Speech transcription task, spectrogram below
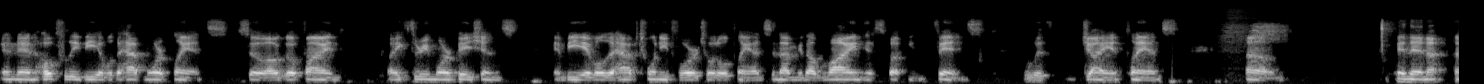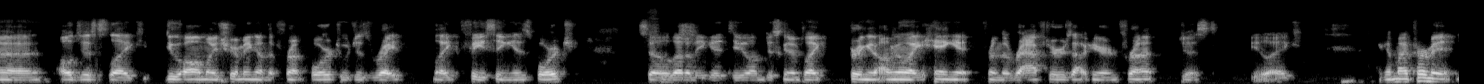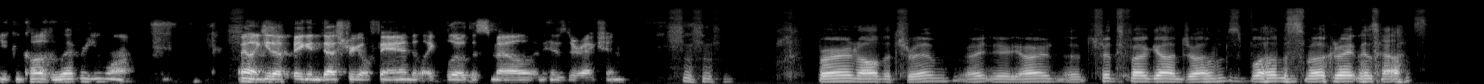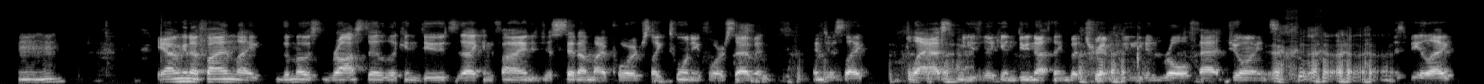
and then hopefully be able to have more plants. So I'll go find like three more patients and be able to have 24 total plants. And I'm going to line his fucking fins with giant plants. Um, and then uh, I'll just like do all my trimming on the front porch, which is right like facing his porch so that'll be good too. I'm just gonna like bring it. I'm gonna like hang it from the rafters out here in front. Just be like, I got my permit. You can call whoever you want. I like get a big industrial fan to like blow the smell in his direction. Burn all the trim right in your yard. The 55 gallon drums blowing the smoke right in his house. Mm-hmm yeah, I'm gonna find like the most Rasta looking dudes that I can find to just sit on my porch like 24 seven and just like blast music and do nothing but trim weed and roll fat joints. just be like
